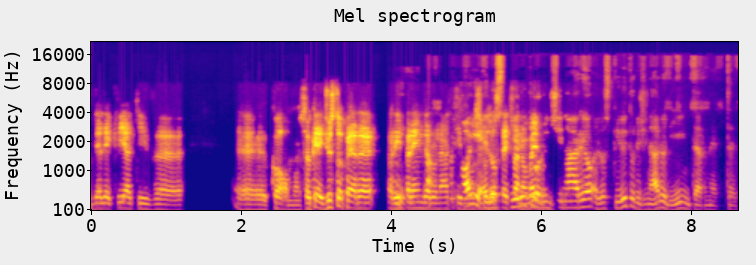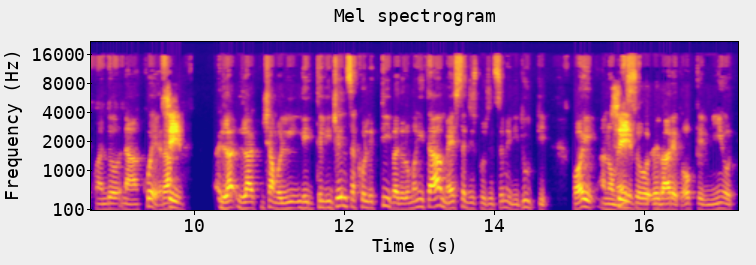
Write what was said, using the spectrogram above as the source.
delle creative eh, Commons, ok? Giusto per riprendere sì, un attimo. Poi è lo, Stefano, originario, è lo, spirito originario di Internet, quando nacque era sì. la, la, diciamo, l'intelligenza collettiva dell'umanità messa a disposizione di tutti. Poi hanno sì. messo le varie toppe, il mio,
